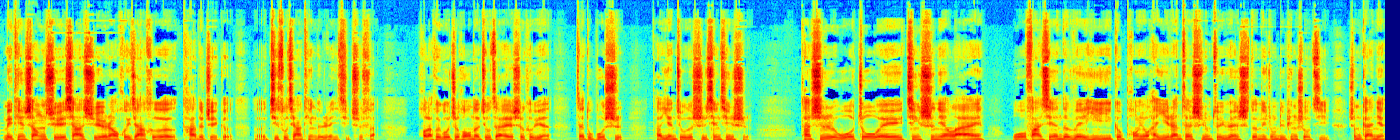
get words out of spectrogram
每天上学下学，然后回家和他的这个呃寄宿家庭的人一起吃饭。后来回国之后呢，就在社科院在读博士，他研究的是先秦史。他是我周围近十年来我发现的唯一一个朋友，还依然在使用最原始的那种绿屏手机。什么概念？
